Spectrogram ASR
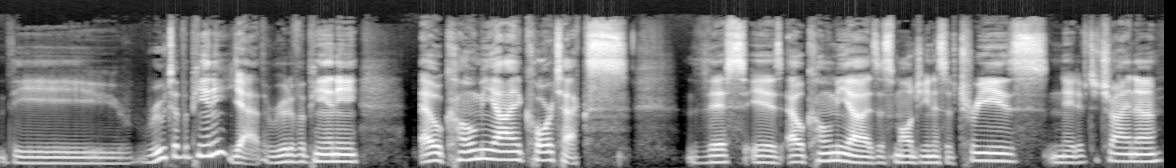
the root of a peony? Yeah, the root of a peony. Eucommiae cortex. This is Eucommia is a small genus of trees native to China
